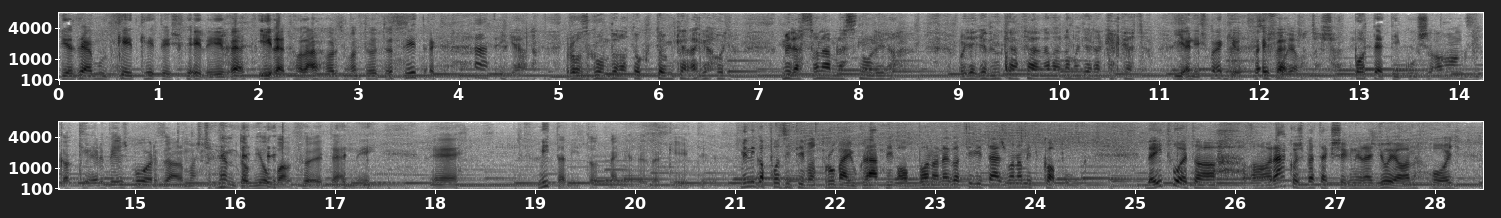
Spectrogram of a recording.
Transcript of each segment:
Ti az elmúlt két-két és fél évet élethalálharcban töltöttétek? Hát igen, rossz gondolatok tömkelege, hogy mi lesz, ha nem lesz Nolira, hogy egyedül kell felnevelnem a gyerekeket. Ilyen is megjött fejbe? Folyamatosan. Patetikusan hangzik a kérdés, borzalmas, csak nem tudom jobban föltenni. E, mit tanított neked ez a két év? Mindig a pozitívat próbáljuk látni abban a negativitásban, amit kapunk. De itt volt a, a rákos betegségnél egy olyan, hogy,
